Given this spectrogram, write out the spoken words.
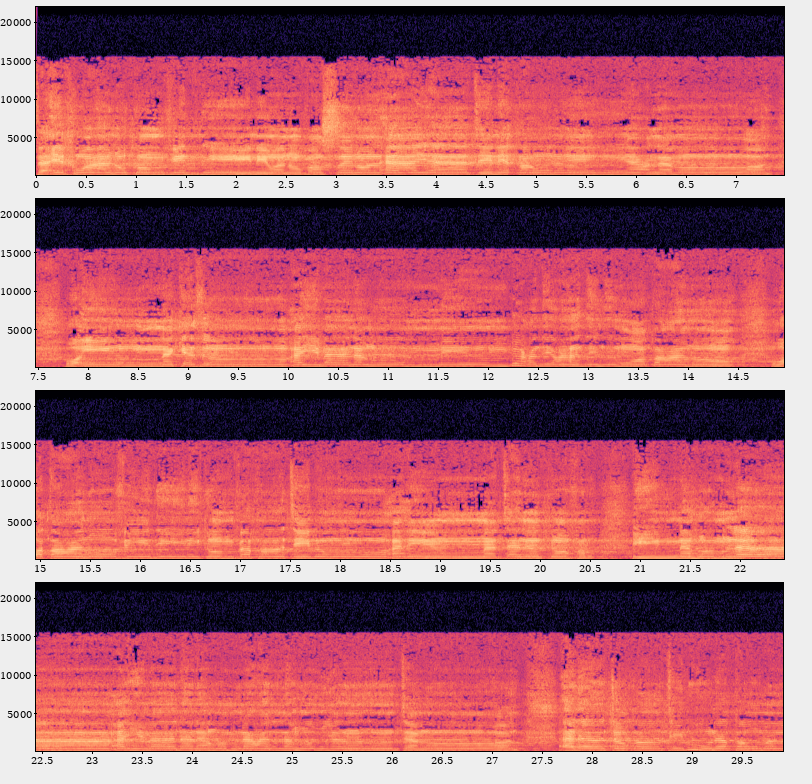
فإخوانكم في الدين ونفصل الآيات لقوم يعلمون وإن نكثوا أيمانهم من بعد عهدهم وطعنوا وطعنوا في دينكم فقاتلوا أئمة الكفر إنهم لا أيمان لهم لعلهم ينتهون. ألا تقاتلون قوما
